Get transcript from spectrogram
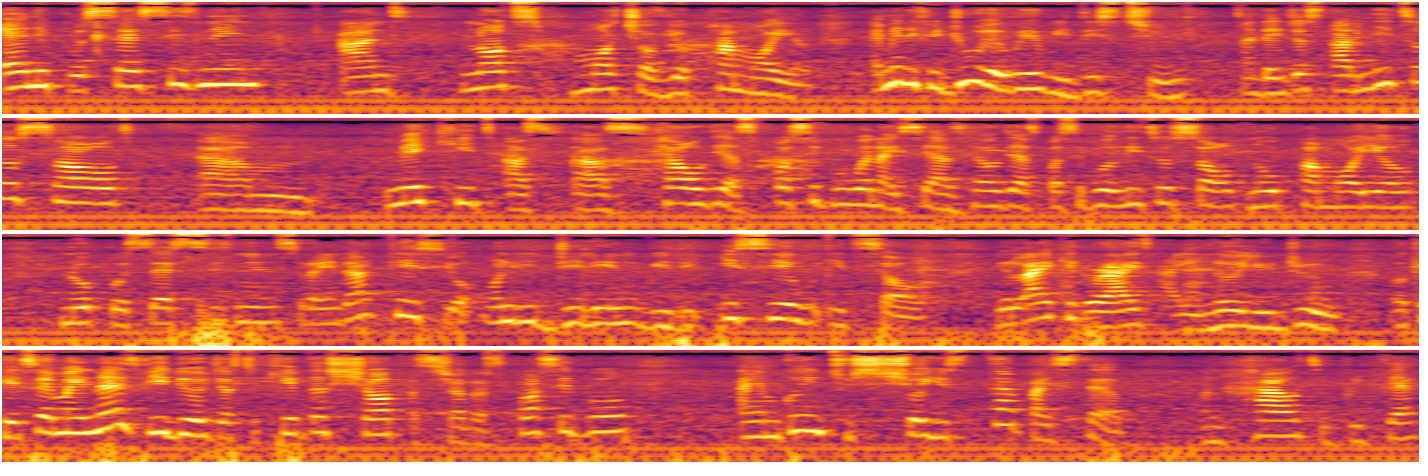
any processed seasoning and not much of your palm oil. I mean if you do away with these two and then just add little salt um, make it as as healthy as possible. When i say as healthy as possible little salt no palm oil no processed seasoning so in that case you're only dealing with the isiewu itself. You like it right? I know you do. Okay so in my next video just to keep this short as short as possible i am going to show you step by step on how to prepare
